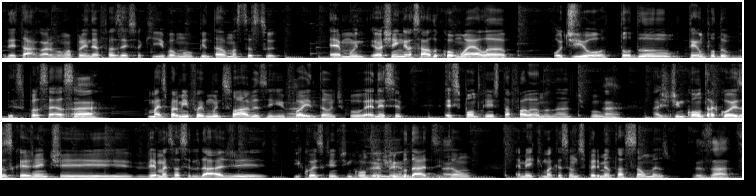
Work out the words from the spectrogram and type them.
E daí, tá, agora vamos aprender a fazer isso aqui e vamos pintar umas texturas. É muito... Eu achei engraçado como ela odiou todo o tempo do- desse processo. É. Mas pra mim foi muito suave, assim, e foi. Então, tipo, é nesse esse ponto que a gente tá falando, né? Tipo, É. a gente encontra coisas que a gente vê mais facilidade e coisas que a gente encontra Vê dificuldades. é. Então, é meio que uma questão de experimentação mesmo. Exato.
